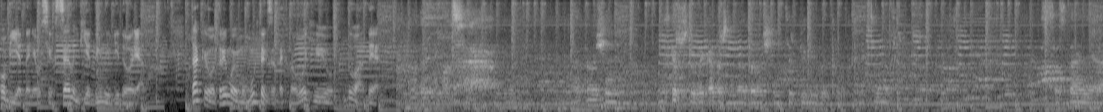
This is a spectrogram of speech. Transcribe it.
Об'єднання усіх сцен в єдиний відеоряд. Так і отримуємо мультик за технологією 2D. 2D-анимация. Это очень, не скажу, что это каторжно, но это очень терпеливый труд. Создание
